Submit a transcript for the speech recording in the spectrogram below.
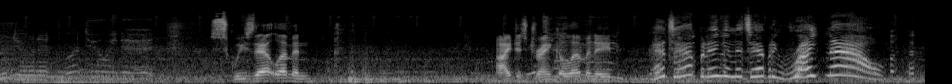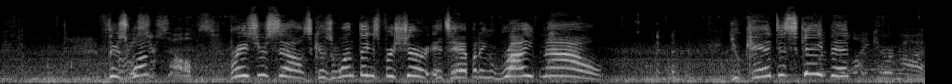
We're doing it. We're doing it. Squeeze that lemon. I just drank a lemonade. It's happening, and it's happening right now. If There's Brace one. yourselves. Brace yourselves, because one thing's for sure: it's happening right now. You can't escape it. Like or not.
